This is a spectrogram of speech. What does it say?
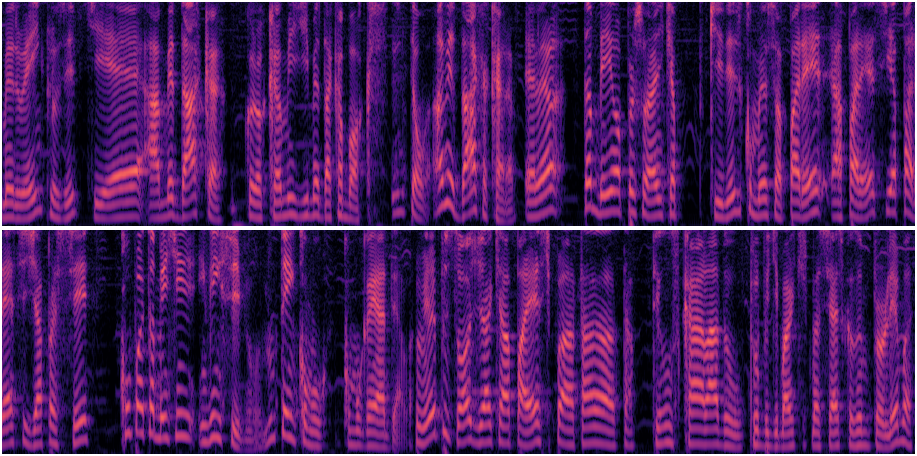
Meruem, inclusive, que é a Medaka Kurokami de Medaka Box. Então, a Medaka, cara, ela é também uma personagem que, que desde o começo apare, aparece e aparece já pra ser completamente invencível. Não tem como, como ganhar dela. No primeiro episódio, já que ela aparece, tipo, ela tá. tá- tem uns caras lá do clube de marketing marciais causando problema.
